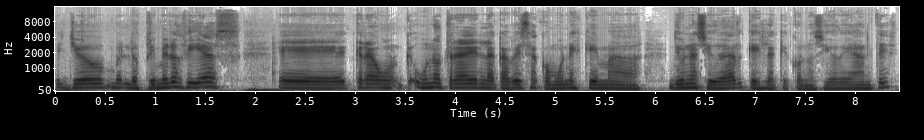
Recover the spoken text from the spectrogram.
yo los primeros días eh, uno trae en la cabeza como un esquema de una ciudad que es la que conoció de antes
